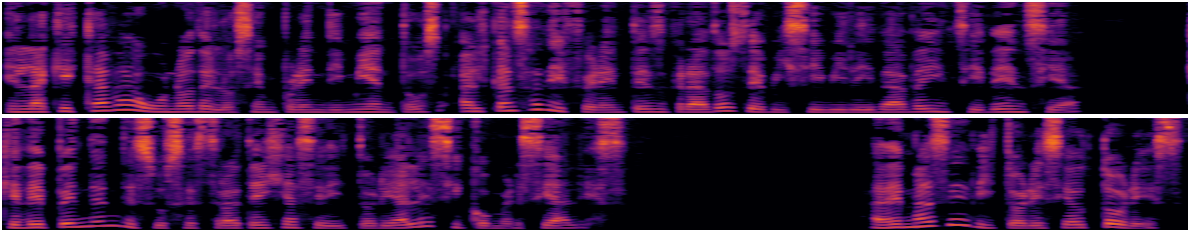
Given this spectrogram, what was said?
en la que cada uno de los emprendimientos alcanza diferentes grados de visibilidad e incidencia que dependen de sus estrategias editoriales y comerciales. Además de editores y autores,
